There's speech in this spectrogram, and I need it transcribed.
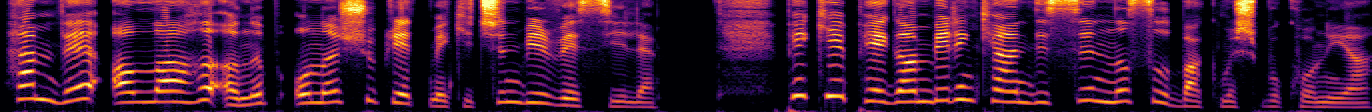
hem de Allah'ı anıp ona şükretmek için bir vesile. Peki peygamberin kendisi nasıl bakmış bu konuya?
